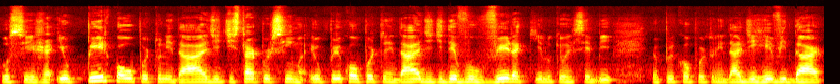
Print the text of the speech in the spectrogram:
ou seja, eu perco a oportunidade de estar por cima, eu perco a oportunidade de devolver aquilo que eu recebi, eu perco a oportunidade de revidar.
